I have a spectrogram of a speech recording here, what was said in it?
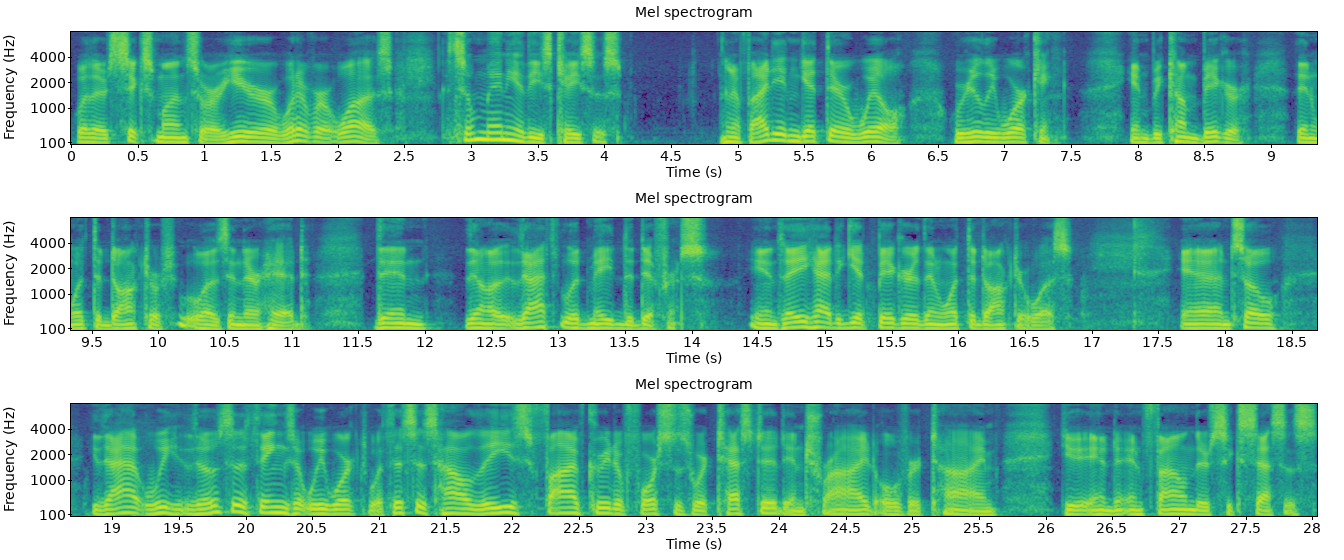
whether it's six months or a year or whatever it was, so many of these cases. And if I didn't get their will really working and become bigger than what the doctor was in their head, then you know, that would made the difference. And they had to get bigger than what the doctor was. And so that we those are the things that we worked with. This is how these five creative forces were tested and tried over time, and, and found their successes.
